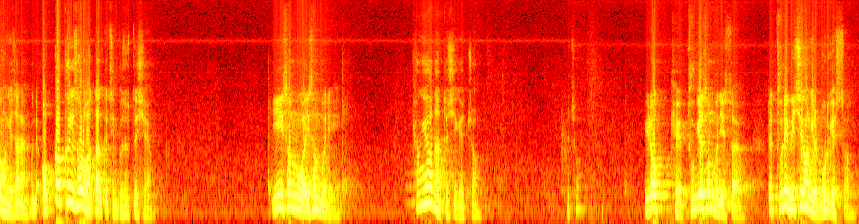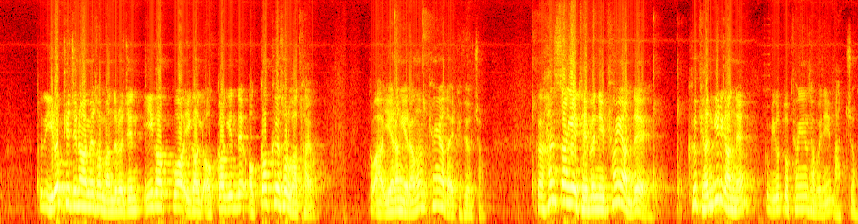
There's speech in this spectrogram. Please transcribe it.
관계잖아요. 근데 엇각 크기 서로 같다는 뜻이 무슨 뜻이에요? 이 선분과 이 선분이 평행하다는 뜻이겠죠. 그렇죠? 이렇게 두 개 선분이 있어요. 근데 둘의 위치 관계를 모르겠어. 근데 이렇게 진화하면서 만들어진 이 각과 이 각이 엇각인데 엇각 크기 서로 같아요. 그럼 아 얘랑 얘랑은 평행하다 이렇게 배웠죠. 그럼 한 쌍의 대변이 평행한데 그 변 길이 같네요. 그럼 이것도 평행사변이 맞죠.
